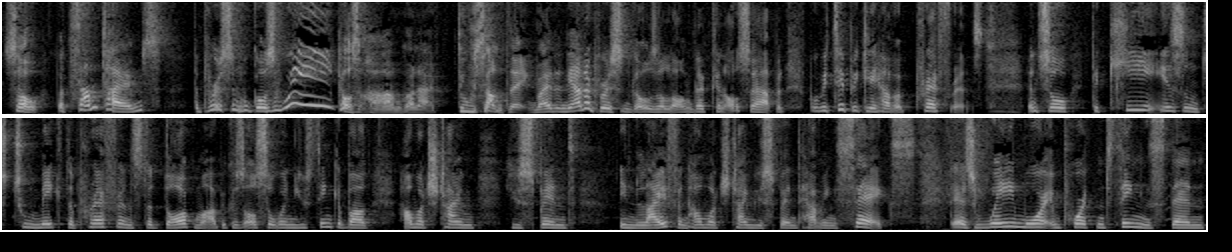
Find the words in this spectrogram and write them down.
So, but sometimes the person who goes, wee, goes, oh, I'm to do something, right? And the other person goes along. That can also happen. But we typically have a preference. And so the key isn't to make the preference the dogma, because also when you think about how much time you spend in life and how much time you spend having sex, there's way more important things than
